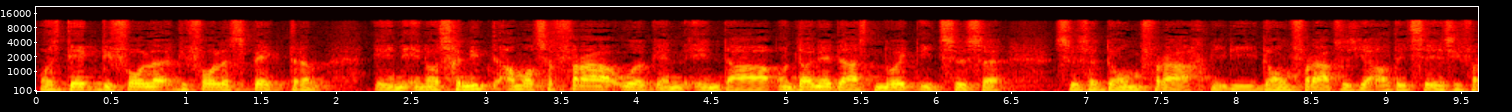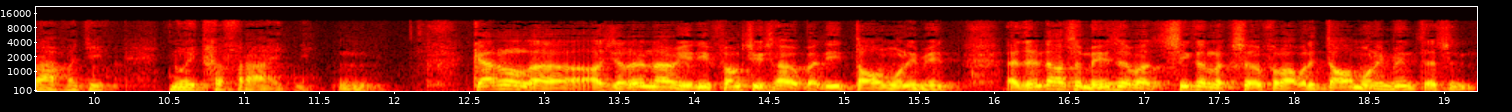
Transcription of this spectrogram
ons dek die volle die volle spektrum en en ons geniet almal se vrae ook en en daar onthou net daar's nooit iets soos 'n soos 'n dom vraag nie die dom vraag soos jy altyd sê is die vraag wat jy nooit gevra het nie. Hmm. Karel, uh, as julle nou hierdie funksies hou by die taalmonument, ek dink daar's mense wat sekerlik sou vra wat die taalmonument is in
